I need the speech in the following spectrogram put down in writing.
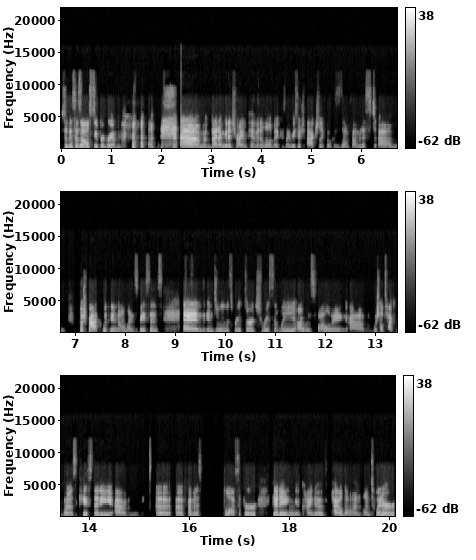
So this is all super grim. um, but I'm going to try and pivot a little bit because my research actually focuses on feminist um, pushback within online spaces. And in doing this research recently, I was following, um, which I'll talk about as a case study, um, a, a feminist philosopher getting kind of piled on on Twitter.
